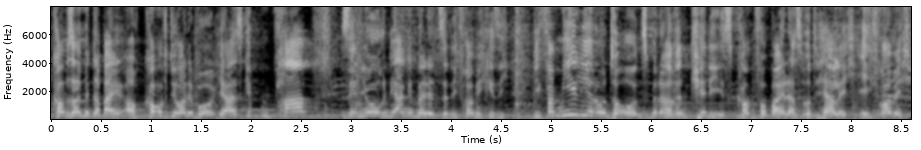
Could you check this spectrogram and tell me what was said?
Komm, sei mit dabei. Auch komm auf die Ronneburg. Ja, es gibt ein paar Senioren, die angemeldet sind. Ich freue mich riesig. Die Familien unter uns mit euren Kiddies, kommt vorbei. Das wird herrlich. Ich freue mich.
